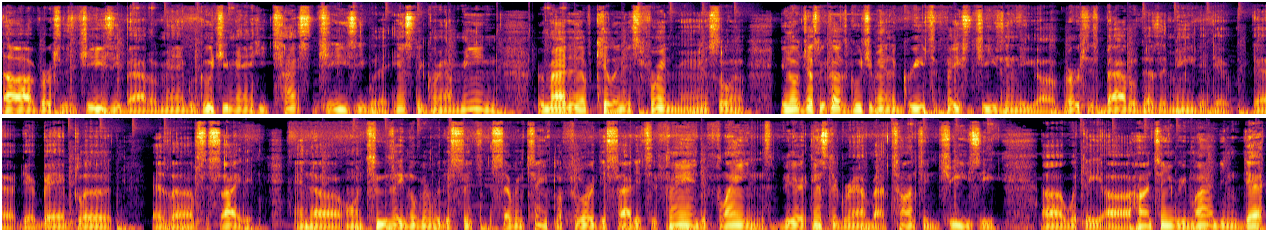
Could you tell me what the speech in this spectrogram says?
uh, versus Jeezy battle, man. But Gucci Mane, he taunts Jeezy with an Instagram meme, reminding of killing his friend, man. So, uh, you know, just because Gucci Mane agreed to face Jeezy in the uh, versus battle doesn't mean that they're, they're, they're bad blood as of society. And uh, on Tuesday, November the 17th, LaFlare decided to fan the flames via Instagram by taunting Jeezy uh, with a uh, hunting reminding death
